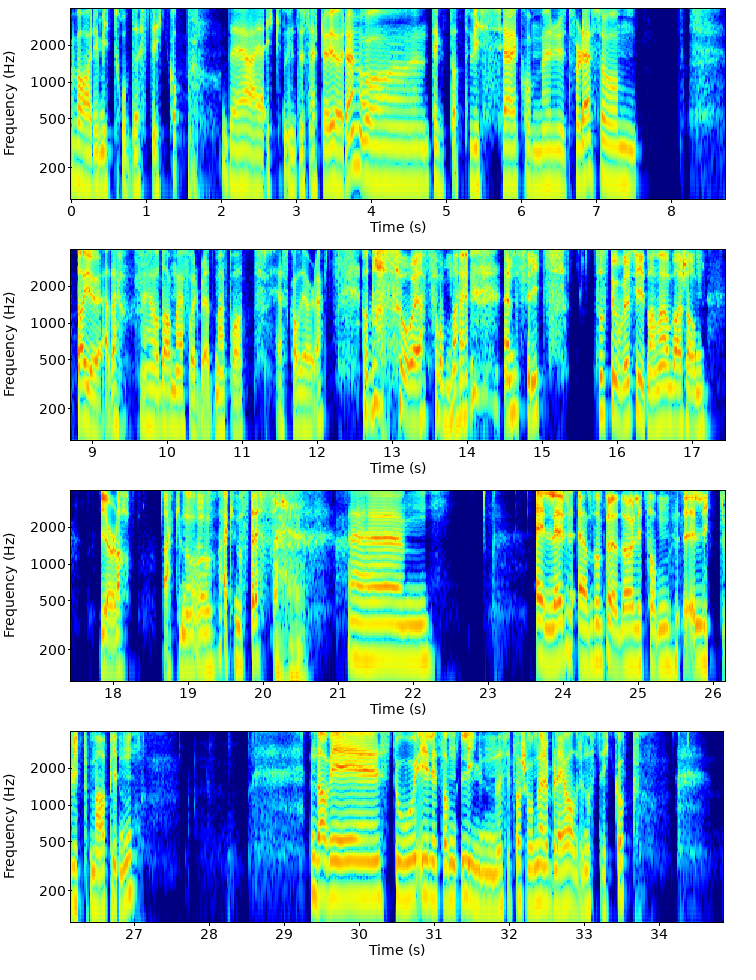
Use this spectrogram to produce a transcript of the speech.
var i mitt hode strikkhopp. Det er jeg ikke noe interessert i å gjøre, og tenkte at hvis jeg kommer ut for det, så da gjør jeg det. Eh, Og da må jeg forberede meg på at jeg skal gjøre det. Og da så jeg for meg en Fritz som sto ved siden av meg og bare sånn Gjør det. Det er ikke noe, er ikke noe stress. Um, eller en som prøvde å litt sånn litt vippe meg av pinnen. Men da vi sto i litt sånn lignende situasjoner, det ble jo aldri noe strikk-opp,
